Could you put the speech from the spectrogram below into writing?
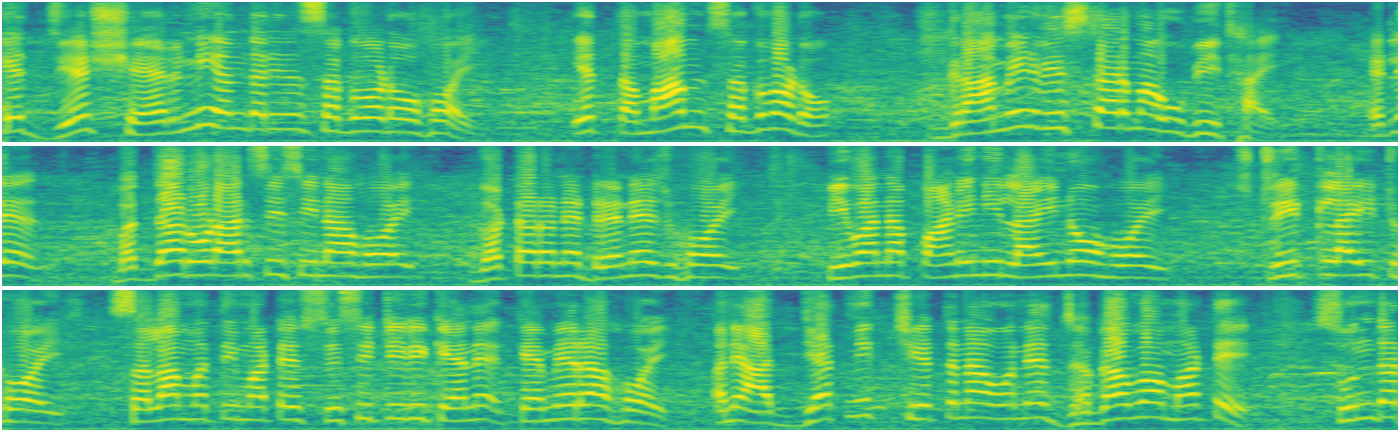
કે જે શહેરની અંદર જે સગવડો હોય, એ તમામ સગવડો ગ્રામીણ વિસ્તારમાં ઊભી થાય. એટલે બધા રોડ આરસીસીના હોય, ગટર અને ડ્રેનેજ હોય, પીવાના પાણીની લાઈનો હોય સ્ટ્રીટ લાઇટ હોય, સલામતી માટે સીસીટીવી કેમેરા હોય અને આધ્યાત્મિક ચેતનાઓને જગાવવા માટે સુંદર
